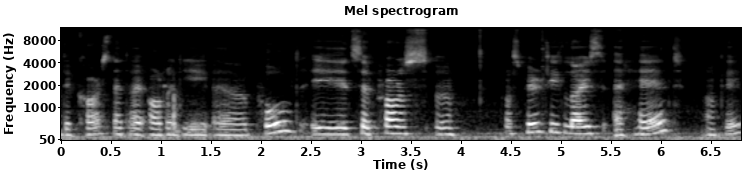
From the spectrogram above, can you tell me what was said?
the cards that I already uh, pulled it's a pros uh, prosperity lies ahead okay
